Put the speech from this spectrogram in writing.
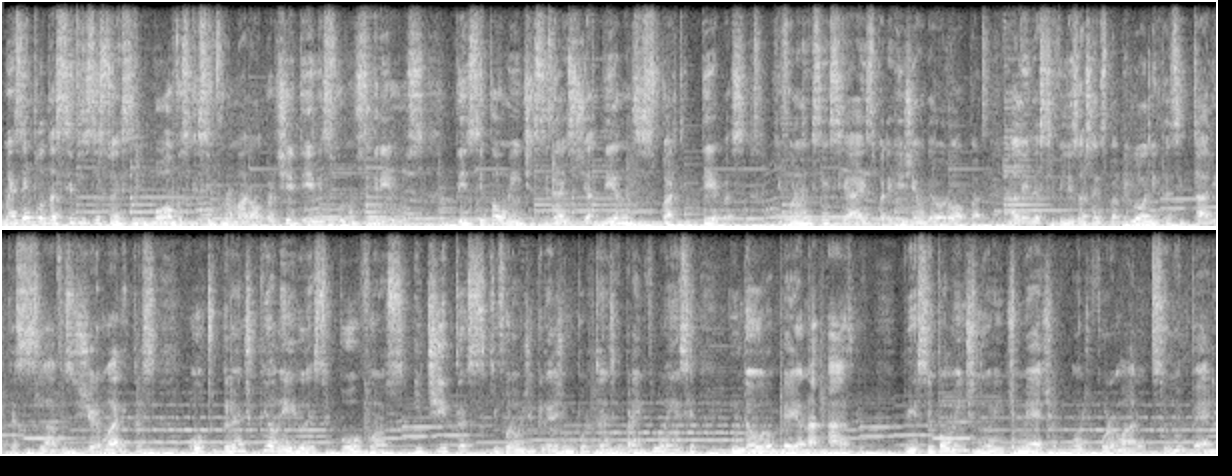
Um exemplo das civilizações e povos que se formaram a partir deles foram os gregos, principalmente as cidades de Atenas, Esparta e Tebas, que foram essenciais para a região da Europa, além das civilizações babilônicas, itálicas, eslavas e germânicas. Outro grande pioneiro desse povo foram os hititas, que foram de grande importância para a influência indo-europeia na Ásia, principalmente no Oriente Médio, onde formaram seu império.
